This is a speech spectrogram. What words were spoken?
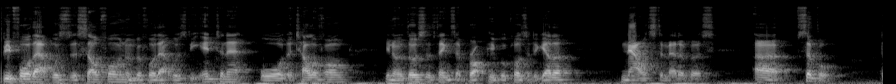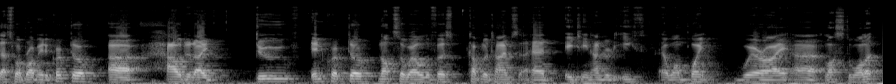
Before that was the cell phone, and before that was the internet or the telephone. You know, those are the things that brought people closer together. Now it's the metaverse. Uh, simple. That's what brought me to crypto. Uh, how did I do in crypto? Not so well the first couple of times. I had 1800 ETH at one point where I uh, lost the wallet.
